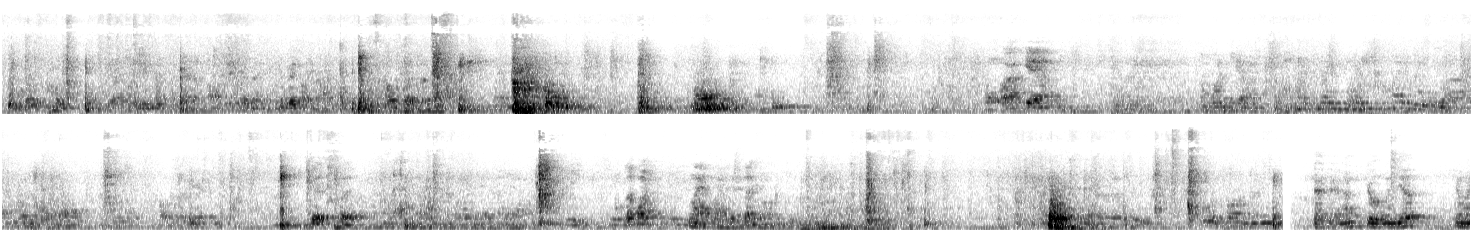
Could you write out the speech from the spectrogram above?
เกิดเปิดแล้วก็ไม่ไม่เลย แต่แต่นั้นโจรมันเยอะใช่ไหม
